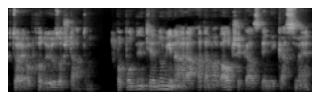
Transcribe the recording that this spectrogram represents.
ktoré obchodujú so štátom. Po podnete novinára Adama Valčeka z denníka SME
